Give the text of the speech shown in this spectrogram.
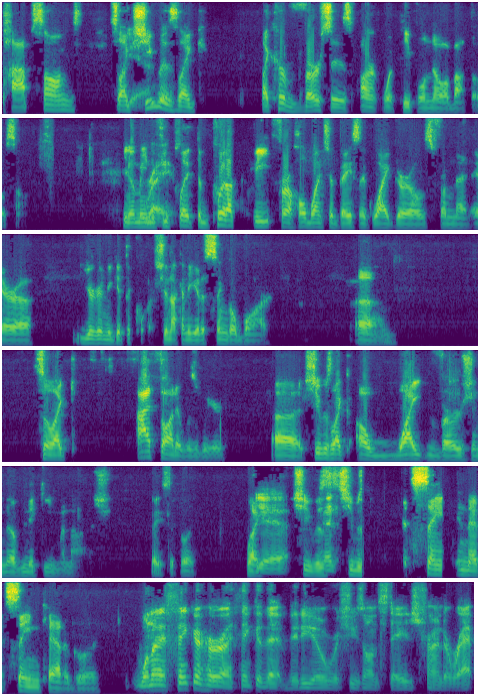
pop songs. So like Yeah. she was like like her verses aren't what people know about those songs. You know what I mean? If you play to put up a beat for a whole bunch of basic white girls from that era, you're gonna get the chorus. You're not gonna get a single bar. Um so like I thought it was weird. Uh she was like a white version of Nicki Minaj, basically. Like yeah. she was and- she was same in that same category. When I think of her, I think of that video where she's on stage trying to rap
